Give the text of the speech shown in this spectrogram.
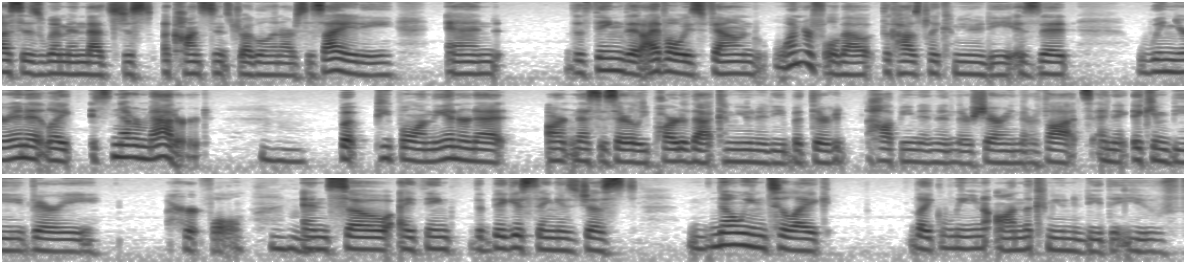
us as women, that's just a constant struggle in our society. And the thing that I've always found wonderful about the cosplay community is that when you're in it, like it's never mattered. Mm-hmm. But people on the internet aren't necessarily part of that community, but they're hopping in and they're sharing their thoughts, and it, it can be very hurtful. Mm-hmm. And so I think the biggest thing is just knowing to like like lean on the community that you've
